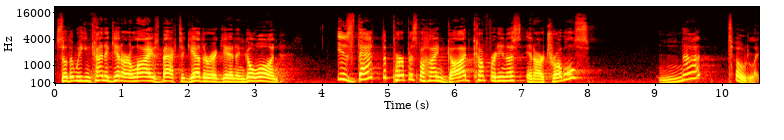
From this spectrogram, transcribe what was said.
so that we can kind of get our lives back together again and go on. Is that the purpose behind God comforting us in our troubles? Not totally.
